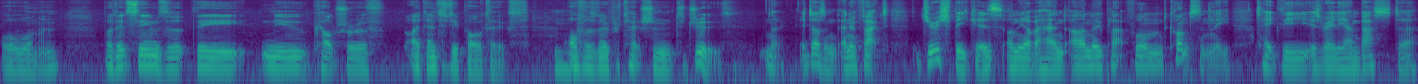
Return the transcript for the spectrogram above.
or woman, but it seems that the new culture of identity politics mm-hmm. offers no protection to Jews. No, it doesn't. And in fact, Jewish speakers, on the other hand, are no platformed constantly. Take the Israeli ambassador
